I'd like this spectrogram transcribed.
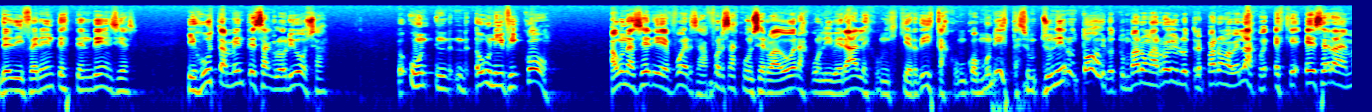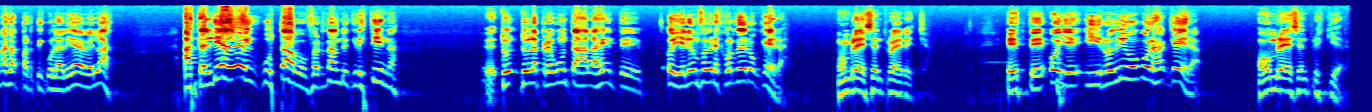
de diferentes tendencias y justamente esa gloriosa un- unificó a una serie de fuerzas, fuerzas conservadoras, con liberales, con izquierdistas, con comunistas. Se, se unieron todos y lo tumbaron a Arroyo y lo treparon a Velasco. Es que esa era además la particularidad de Velasco. Hasta el día de hoy, Gustavo, Fernando y Cristina, eh, tú, tú le preguntas a la gente, oye, León Febres Cordero, ¿qué era? Hombre de centro derecha. Este, oye, ¿y Rodrigo Borja qué era? Hombre de centro izquierda.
